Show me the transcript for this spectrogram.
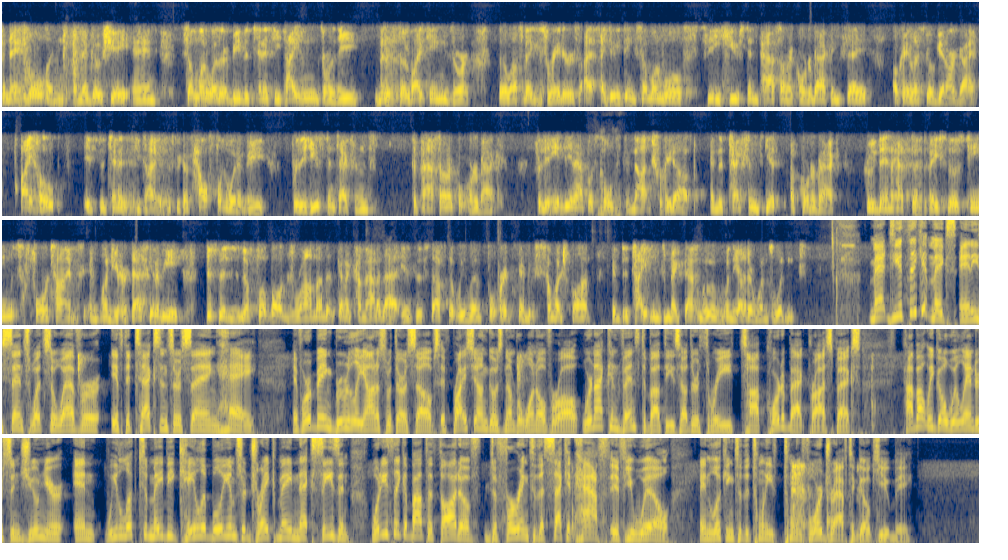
finagle and, and negotiate. And someone, whether it be the Tennessee Titans or the Minnesota Vikings or the Las Vegas Raiders, I, I do think someone will see Houston pass on a quarterback and say, okay, let's go get our guy. I hope it's the Tennessee Titans because how fun would it be for the Houston Texans to pass on a quarterback, for the Indianapolis Colts mm-hmm. to not trade up, and the Texans get a quarterback – who then has to face those teams four times in one year. That's going to be just the the football drama that's going to come out of that is the stuff that we live for. It's going to be so much fun if the Titans make that move when the other ones wouldn't. Matt, do you think it makes any sense whatsoever if the Texans are saying, "Hey, if we're being brutally honest with ourselves, if Bryce Young goes number 1 overall, we're not convinced about these other 3 top quarterback prospects." How about we go Will Anderson Jr. and we look to maybe Caleb Williams or Drake Maye next season? What do you think about the thought of deferring to the second half, if you will, and looking to the 2024 draft to go QB?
